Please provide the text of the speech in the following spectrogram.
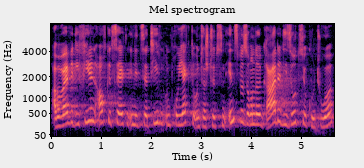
Aber weil wir die vielen aufgezählten Initiativen und Projekte unterstützen, insbesondere gerade die Soziokultur,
